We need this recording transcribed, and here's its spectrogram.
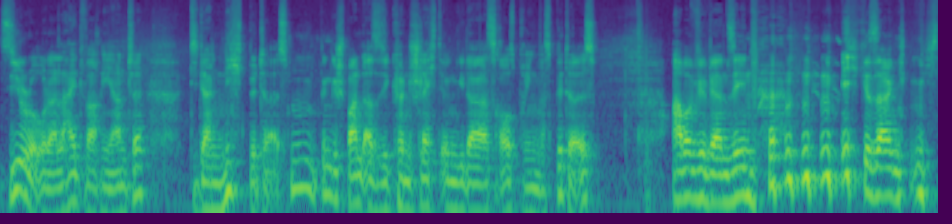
Zero- oder Light-Variante, die dann nicht bitter ist. Hm, bin gespannt, also sie können schlecht irgendwie das rausbringen, was bitter ist. Aber wir werden sehen. mich gesagt, mich,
